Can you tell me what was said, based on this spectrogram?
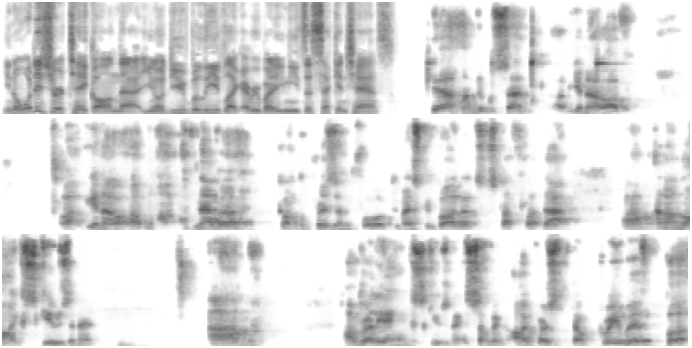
You know, what is your take on that? You know, do you believe like everybody needs a second chance? Yeah, hundred percent. Uh, you know, I've, uh, you know, I'm, I've never gone to prison for domestic violence and stuff like that, um, and I'm not excusing it. Um, I really ain't excusing it. It's something I personally don't agree with, but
